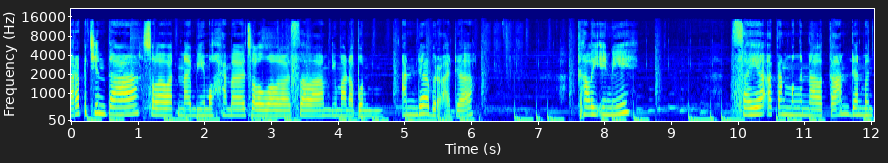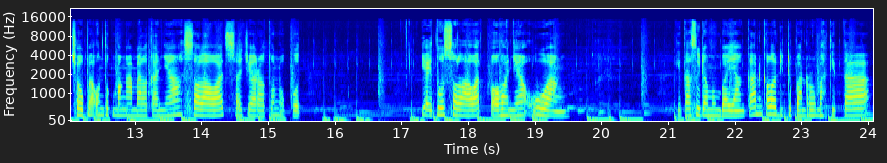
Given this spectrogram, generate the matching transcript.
Para pecinta selawat Nabi Muhammad SAW di mana pun Anda berada, kali ini saya akan mengenalkan dan mencoba untuk mengamalkannya solawat sajaratun ukut yaitu solawat pohonnya uang kita sudah membayangkan kalau di depan rumah kita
